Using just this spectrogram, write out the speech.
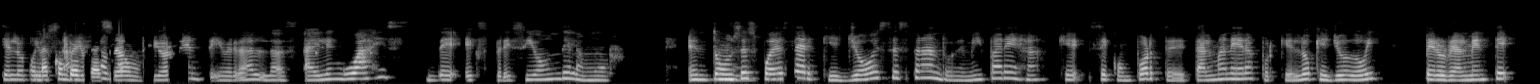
que lo que una conversación. Anteriormente, ¿verdad? Las, hay lenguajes de expresión del amor. Entonces puede ser que yo esté esperando de mi pareja que se comporte de tal manera porque es lo que yo doy, pero realmente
